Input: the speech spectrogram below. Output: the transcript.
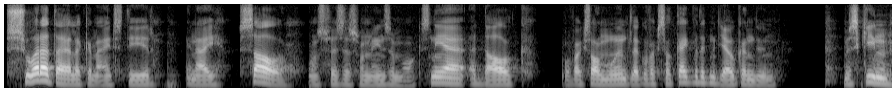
sodat hy hulle kan uitstuur en hy sal ons vissers van mense maak. Dis nie 'n dalk of ek sal moontlik of ek sal kyk wat ek met jou kan doen. Miskien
